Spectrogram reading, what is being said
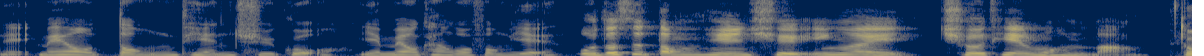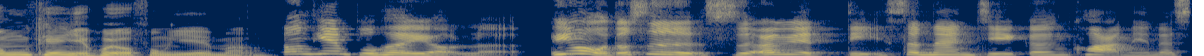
呢，没有冬天去过，也没有看过枫叶。我都是冬天去，因为秋天我很忙。冬天也会有枫叶吗？冬天不会有了，因为我都是十二月底，圣诞节跟跨年的时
